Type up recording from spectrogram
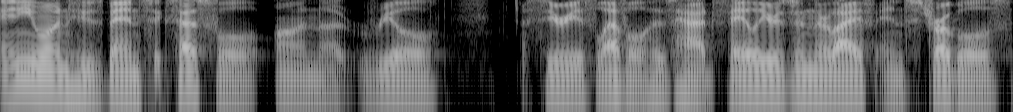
anyone who's been successful on a real serious level has had failures in their life and struggles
